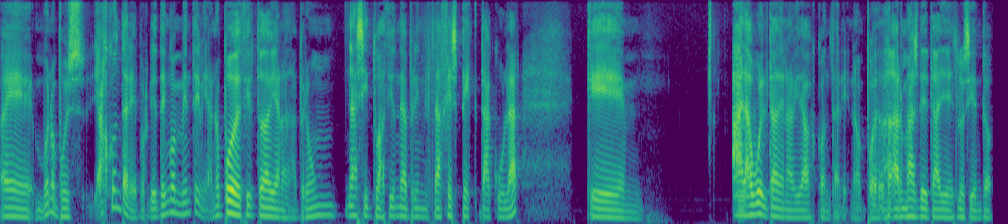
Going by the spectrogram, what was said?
eh, bueno, pues ya os contaré, porque tengo en mente, mira, no puedo decir todavía nada, pero una situación de aprendizaje espectacular que, a la vuelta de Navidad os contaré. No puedo dar más detalles, lo siento.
